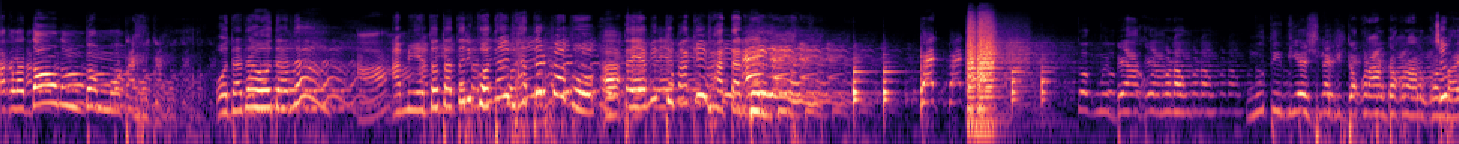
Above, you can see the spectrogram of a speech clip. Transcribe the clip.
আগলা দম দম মোটা হয়ে যাবে ও দাদা ও দাদা আমি এত তাড়াতাড়ি কোথায় ভাতার পাবো? তাই আমি তোমাকেই ভাতার ধরবো। তোকে মুই বেয়া করব না মুতি দিয়েছ নাকি টকরান টকরান কর ভাই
